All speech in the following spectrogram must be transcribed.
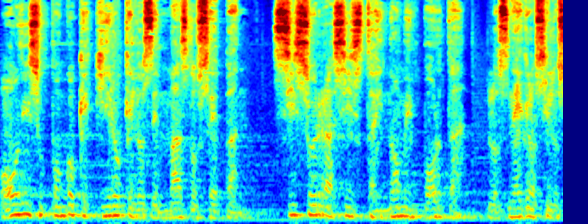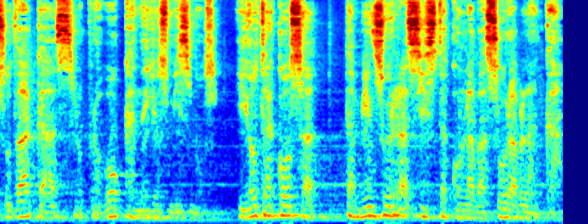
odio y supongo que quiero que los demás lo sepan. Sí soy racista y no me importa. Los negros y los sudacas lo provocan ellos mismos. Y otra cosa, también soy racista con la basura blanca.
